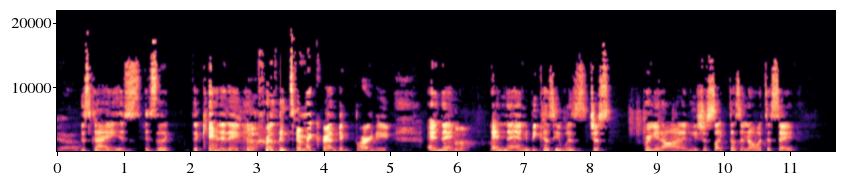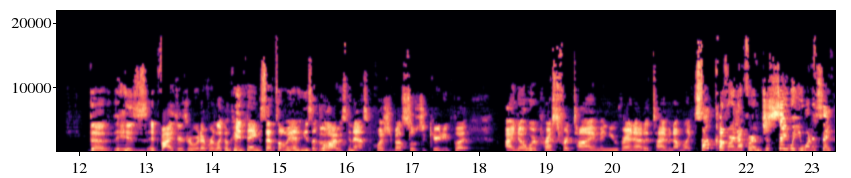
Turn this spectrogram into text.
Yeah. this guy is is the the candidate for the Democratic Party, and then and then because he was just bring it on, and he's just like doesn't know what to say. The his advisors or whatever, like, okay, thanks, that's all we have. He's like, well, uh-huh. I was going to ask a question about Social Security, but I know we're pressed for time, and you ran out of time. And I'm like, stop covering up for him. Just say what you want to say.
